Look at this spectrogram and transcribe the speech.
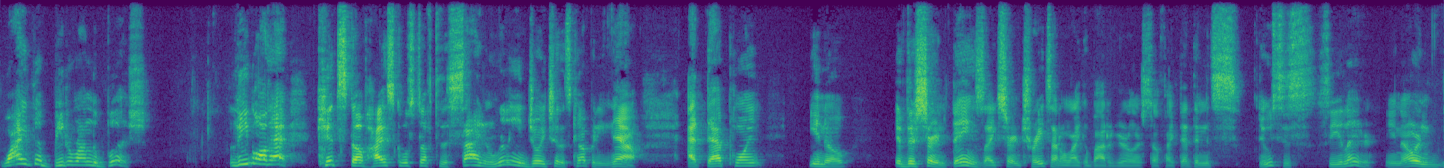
Why the beat around the bush? Leave all that kid stuff, high school stuff to the side and really enjoy each other's company. Now, at that point, you know, if there's certain things like certain traits I don't like about a girl or stuff like that, then it's deuces. See you later, you know, and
